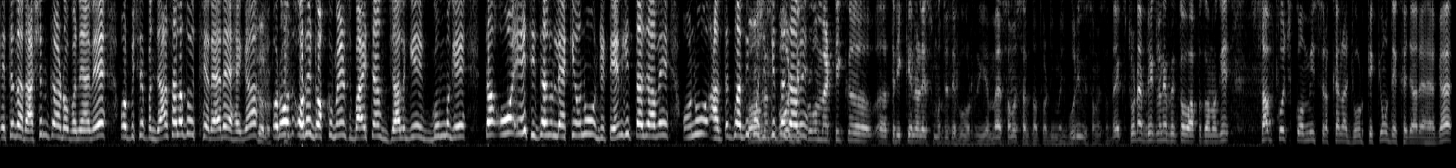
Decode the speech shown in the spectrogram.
ਇੱਥੇ ਦਾ ਰਾਸ਼ਨ ਕਾਰਡ ਉਹ ਬਣਿਆ ਹੋਇਆ ਹੈ ਔਰ ਪਿਛਲੇ 50 ਸਾਲਾਂ ਤੋਂ ਇੱਥੇ ਰਹਿ ਰਿਹਾ ਹੈਗਾ ਔਰ ਉਹ- ਉਹਦੇ ਡਾਕੂਮੈਂਟਸ ਬਾਈ ਚਾਂਸ ਜਲ ਗਏ ਗੁੰਮ ਗਏ ਤਾਂ ਉਹ ਇਹ ਚੀਜ਼ਾਂ ਨੂੰ ਲੈ ਕੇ ਉਹਨੂੰ ਡਿਟੇਨ ਕੀਤਾ ਜਾਵੇ ਉਹਨੂੰ ਆਤੰਕਵਾਦੀ ਘੋਸ਼ਿਤ ਕੀਤਾ ਜਾਵੇ। ਡਿਪਲੋਮੈਟਿਕ ਤਰੀਕੇ ਨਾਲ ਇਸ ਮੁੱਦੇ ਤੇ ਬੋਲ ਰਹੀ ਹੈ। ਮੈਂ ਸਮਝ ਸਕਦਾ ਤੁਹਾਡੀ, ਮਜਬੂਰੀ ਵੀ ਸਮਝ ਸਕਦਾ। ਇੱਕ ਛੋਟਾ ਬ੍ਰੇਕ ਲੈਣੇ ਬ੍ਰੇਕ ਤੋਂ ਵਾਪਸ ਆਵਾਂਗੇ। ਸਭ ਕੁਝ ਕੌਮੀ ਸੁਰੱਖਿਆ ਨਾਲ ਜੋੜ ਕੇ ਕਿਉਂ ਦੇਖਿਆ ਜਾ ਰਿਹਾ ਹੈਗਾ?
